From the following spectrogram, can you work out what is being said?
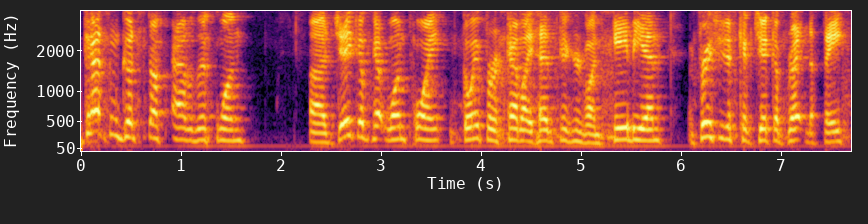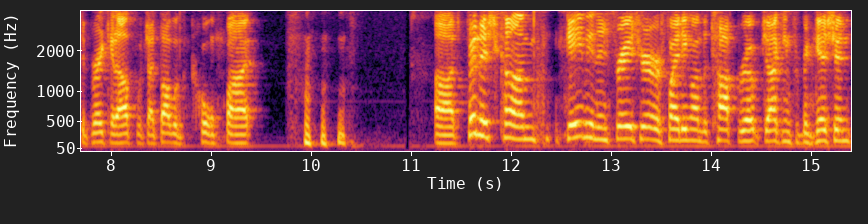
got some good stuff out of this one. Uh, Jacob at one point going for a kind of like head kicker on Sabian, and Frazier just kicked Jacob right in the face to break it up, which I thought was a cool spot. uh, finish come. Sabian and Frazier are fighting on the top rope, jogging for position.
